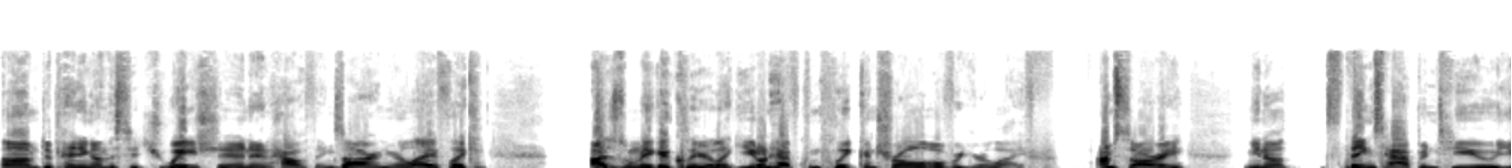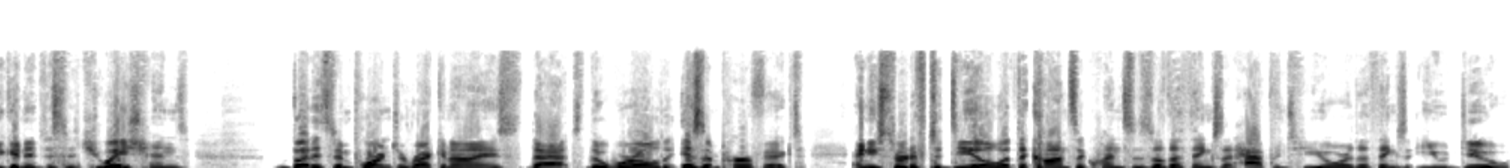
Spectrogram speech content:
Um, depending on the situation and how things are in your life like I just want to make it clear like you don't have complete control over your life. I'm sorry, you know, things happen to you, you get into situations, but it's important to recognize that the world isn't perfect and you sort of to deal with the consequences of the things that happen to you or the things that you do.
